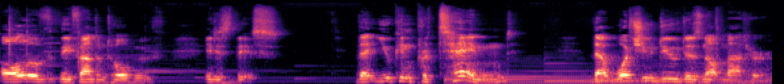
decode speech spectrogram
all of the Phantom Tollbooth, it is this: that you can pretend that what you do does not matter,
